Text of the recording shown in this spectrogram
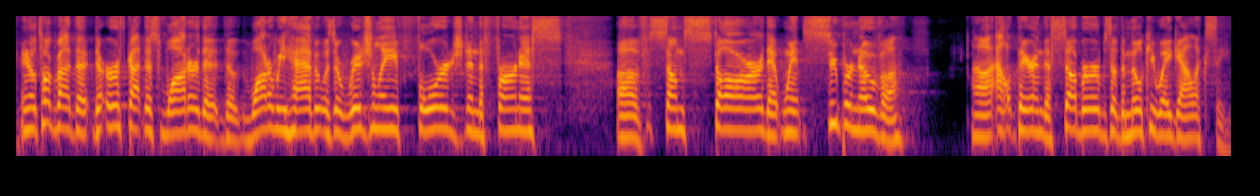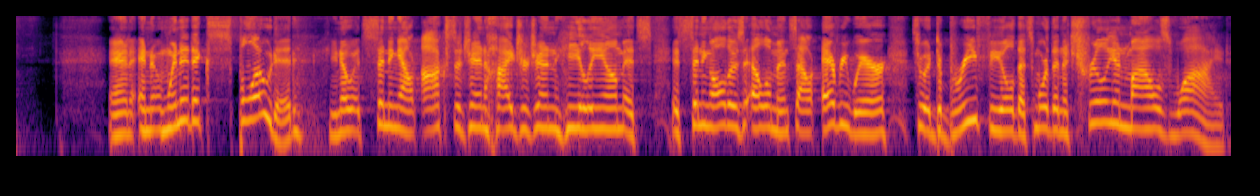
And it'll talk about the, the earth got this water, the, the water we have, it was originally forged in the furnace of some star that went supernova uh, out there in the suburbs of the Milky Way galaxy. And, and when it exploded, you know, it's sending out oxygen, hydrogen, helium. It's, it's sending all those elements out everywhere to a debris field that's more than a trillion miles wide.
